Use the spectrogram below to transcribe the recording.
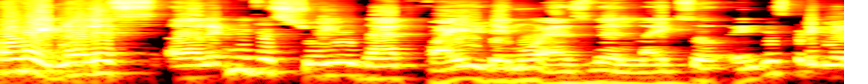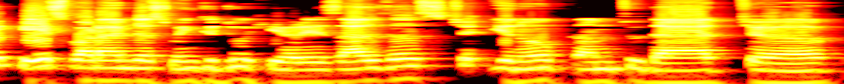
all right now let's uh, let me just show you that file demo as well. Like so in this particular case what i'm just going to do here is i'll just you know come to that uh,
